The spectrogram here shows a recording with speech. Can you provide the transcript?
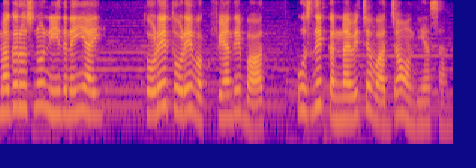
ਮਗਰ ਉਸ ਨੂੰ ਨੀਂਦ ਨਹੀਂ ਆਈ। ਥੋੜੇ-ਥੋੜੇ ਵਕਫਿਆਂ ਦੇ ਬਾਅਦ ਉਸ ਦੇ ਕੰਨਾਂ ਵਿੱਚ ਆਵਾਜ਼ਾਂ ਆਉਂਦੀਆਂ ਸਨ।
